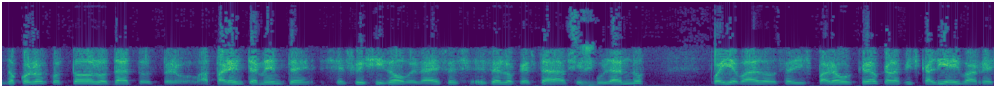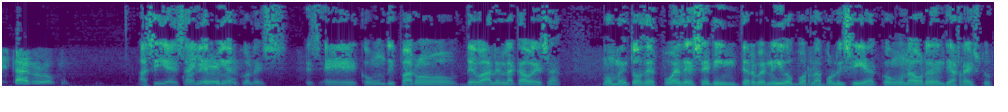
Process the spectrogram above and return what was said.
no conozco todos los datos, pero aparentemente se suicidó, ¿verdad? Eso es, eso es lo que está Sí. circulando. Fue llevado, se disparó, creo que la fiscalía iba a arrestarlo. Así es, ayer miércoles, es, eh, con un disparo de bala en la cabeza, momentos después de ser intervenido por la policía con una orden de arresto.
